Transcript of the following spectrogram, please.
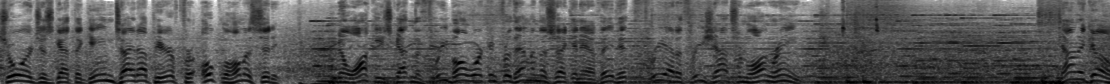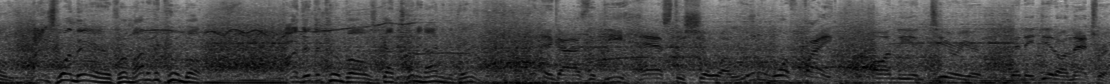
George has got the game tied up here for Oklahoma City. Milwaukee's gotten the three ball working for them in the second half. They've hit three out of three shots from long range. Down it goes. Nice one there from Antetokounmpo. Antetokounmpo's got 29 in the game. And guys, the D has to show a little more fight on the interior than they did on that trip.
